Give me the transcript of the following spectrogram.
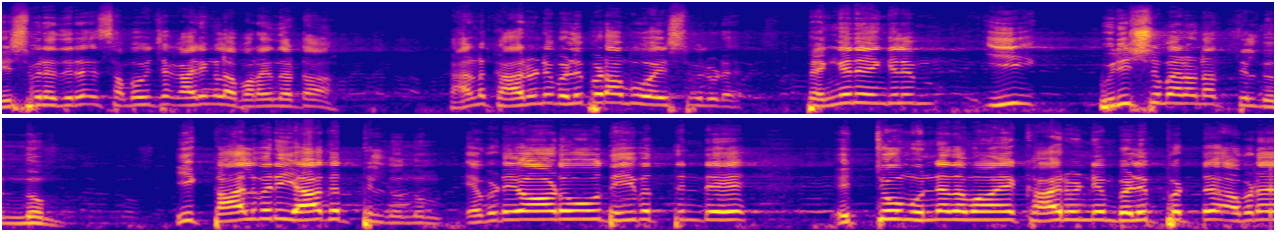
യേശുവിനെതിരെ സംഭവിച്ച കാര്യങ്ങളാണ് പറയുന്നട്ടാ കാരണം കാരുണ്യം വെളിപ്പെടാൻ പോയി യേശുവിലൂടെ. അപ്പൊ എങ്ങനെയെങ്കിലും ഈ കുരിശുമരണത്തിൽ നിന്നും ഈ കാൽവരി യാഗത്തിൽ നിന്നും എവിടെയാണോ ദൈവത്തിന്റെ ഏറ്റവും ഉന്നതമായ കാരുണ്യം വെളിപ്പെട്ട് അവിടെ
